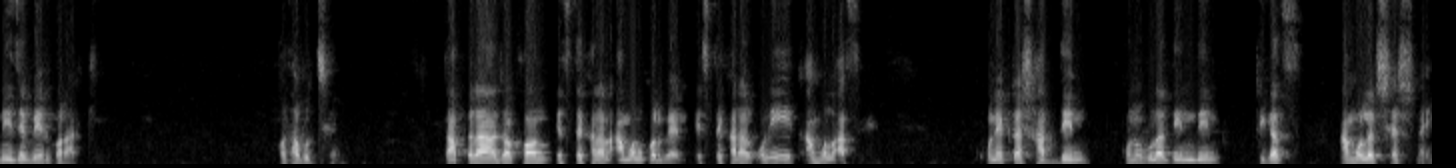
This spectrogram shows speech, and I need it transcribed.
নিজে বের করা আর কি। কথা বুঝছেন? আপনারা যখন ইস্তেখারার আমল করবেন, ইস্তেখারার অনেক আমল আছে। অনেকটা সাত দিন, কোনোগুলা তিন দিন, ঠিক আছে, আমলের শেষ নাই।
